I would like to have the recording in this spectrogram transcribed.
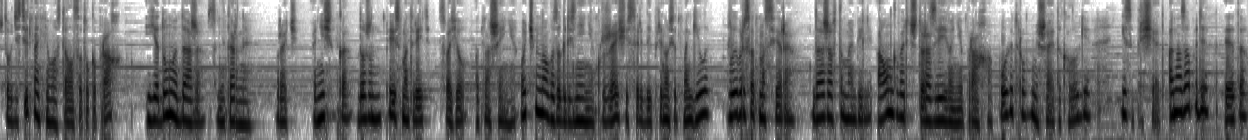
чтобы действительно от него остался только прах. И я думаю, даже санитарный врач Онищенко должен пересмотреть свое отношение. Очень много загрязнений окружающей среды приносят могилы, выброс атмосферы, даже автомобили. А он говорит, что развеивание праха по ветру мешает экологии и запрещает. А на Западе это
